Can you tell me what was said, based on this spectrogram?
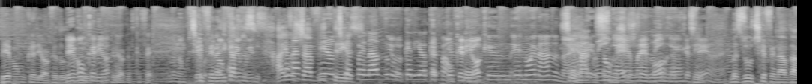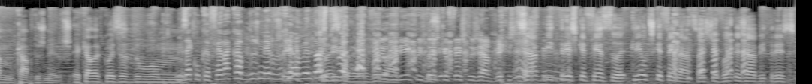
bebam um carioca de, Bebam um de- carioca? carioca de café. Não, não percebo, eu não percebo assim, isso. ah, eu acho já que vi três. descafeinado do que Eu- o carioca epá, de um café. carioca é- não é nada, não é? Sim, é uma São aguinha, é uma aguinha. de café, não é? mas o descafeinado dá-me cabo dos nervos. É aquela coisa do. hum, Mas é que o café dá cabo dos nervos realmente às pessoas. eu diria que os dois cafés tu já veste. Já bebi três cafés hoje. Queria um descafeinado, se faz favor que eu já bebi três,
